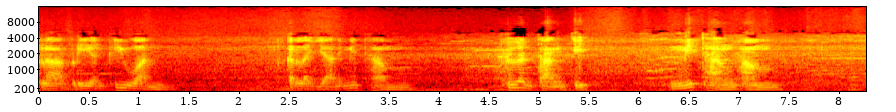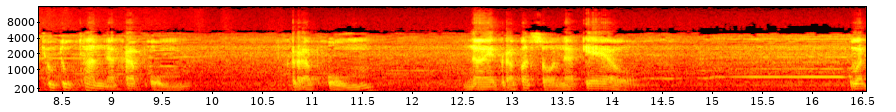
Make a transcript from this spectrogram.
กราบเรียนพี่วันกัลยาณมิตรธรรม เพื่อนทางจิต มิตรทางธรรม ทุกทุกท่านนะครับผมกระผม นายประพัสสรณแก้ว วัน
